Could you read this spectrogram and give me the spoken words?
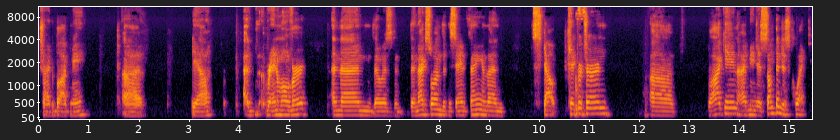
tried to block me. Uh, yeah, I ran him over. And then there was the, the next one, did the same thing. And then scout kick return, uh, blocking. I mean, just something just clicked.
